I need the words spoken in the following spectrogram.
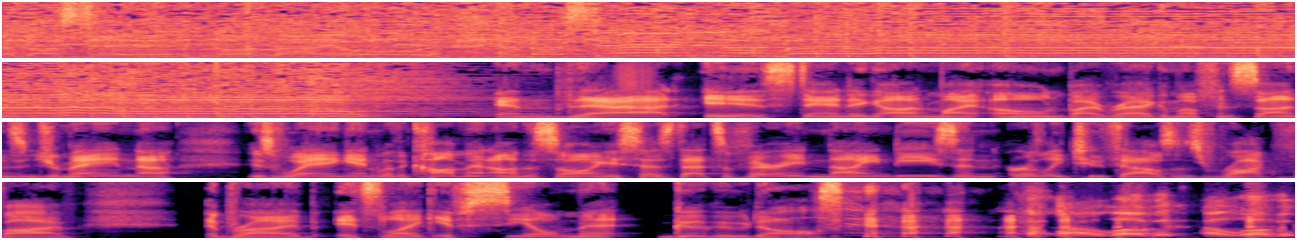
I'm not standing on my own. I'm not standing that is Standing on My Own by Ragamuffin Sons. And Jermaine uh, is weighing in with a comment on the song. He says that's a very 90s and early 2000s rock vibe. Bribe. It's like if Seal met Goo Goo Dolls. I love it. I love it.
